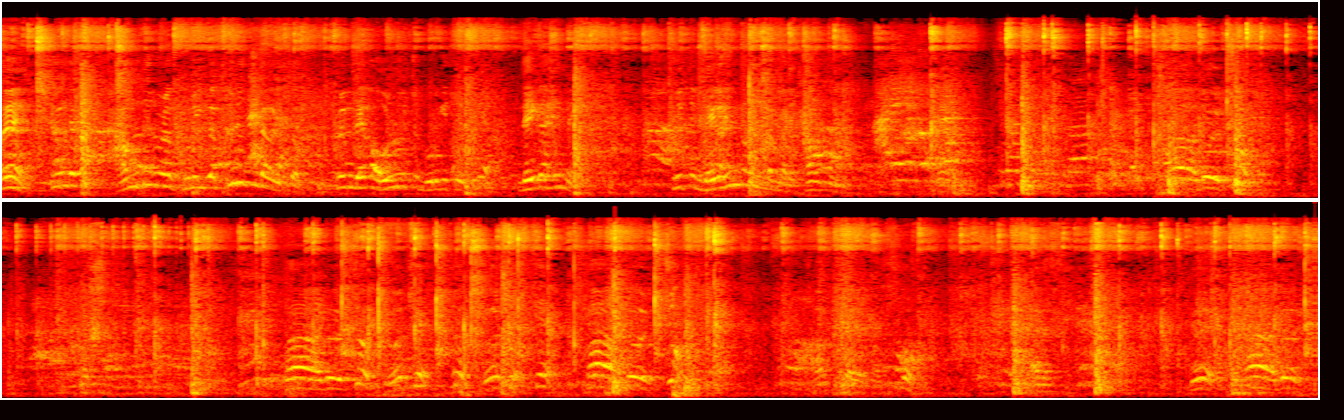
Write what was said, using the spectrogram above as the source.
왜? 상대가 아무 데로나 보내기가 편해진다고 그랬죠. 그럼 내가 올지 모르기 때문에 내가 헤매. 때문에 내가 힘들어진단 말이에요. 다음 번. 네. 하나, 둘, 쭉. 다시. 하나, 둘, 쭉. 그렇지. 쭉. 셋. 하나, 둘, 쭉. 오케이. 다시 쉬고. 알았어. 둘, 하나, 둘, 쭉.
